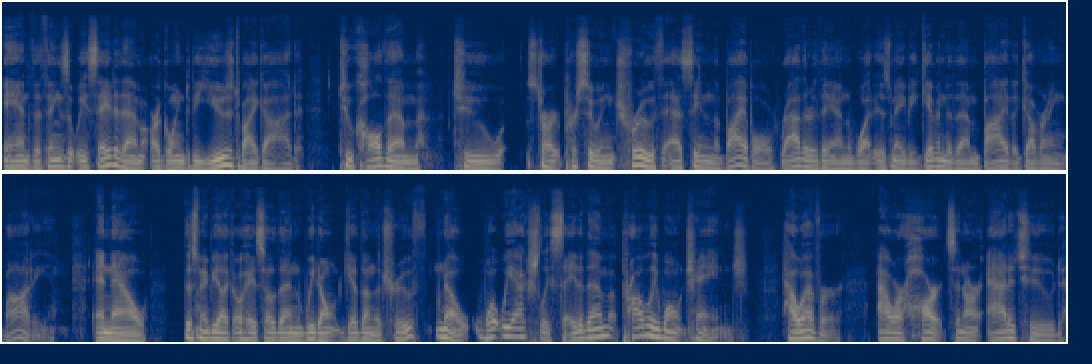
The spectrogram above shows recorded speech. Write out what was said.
and the things that we say to them are going to be used by God to call them to start pursuing truth as seen in the Bible rather than what is maybe given to them by the governing body. And now, this may be like, okay, so then we don't give them the truth. No, what we actually say to them probably won't change. However, our hearts and our attitude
